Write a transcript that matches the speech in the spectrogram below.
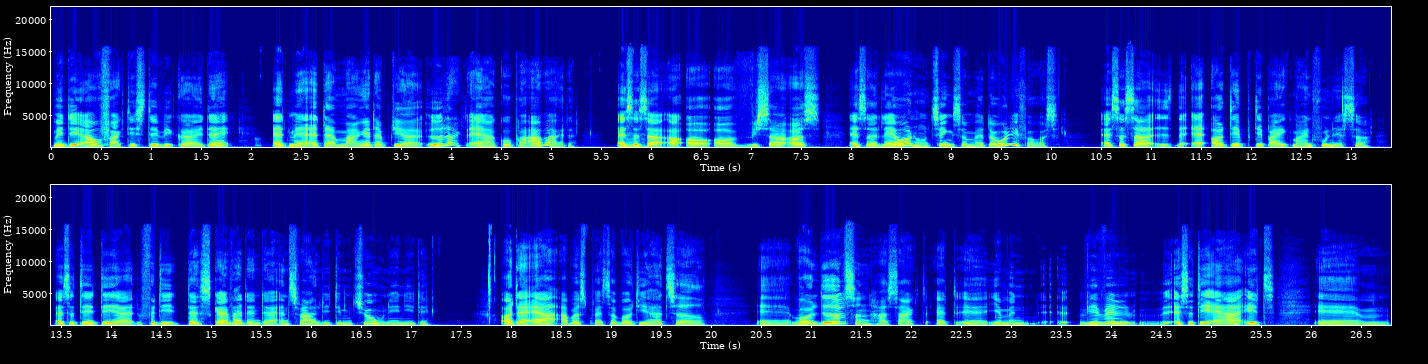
men det er jo faktisk det, vi gør i dag, at, med, at der er mange, der bliver ødelagt af at gå på arbejde. Altså, mm. så, og, og, og vi så også altså, laver nogle ting, som er dårlige for os. Altså, så, og det, det er bare ikke mindfulness så. Altså, det, det er, fordi der skal være den der ansvarlige dimension ind i det. Og der er arbejdspladser, hvor de har taget, øh, hvor ledelsen har sagt, at øh, jamen, vi vil, altså det er et øh,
